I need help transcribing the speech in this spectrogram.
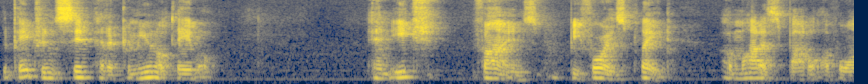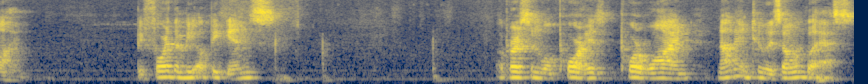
The patrons sit at a communal table, and each finds before his plate a modest bottle of wine. Before the meal begins, a person will pour his pour wine not into his own glass,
